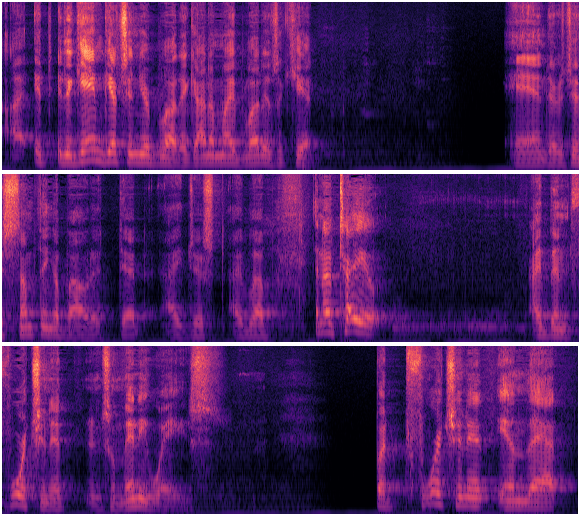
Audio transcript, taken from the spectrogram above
I, it, the game gets in your blood. It got in my blood as a kid. And there's just something about it that I just, I love. And I'll tell you, I've been fortunate in so many ways, but fortunate in that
